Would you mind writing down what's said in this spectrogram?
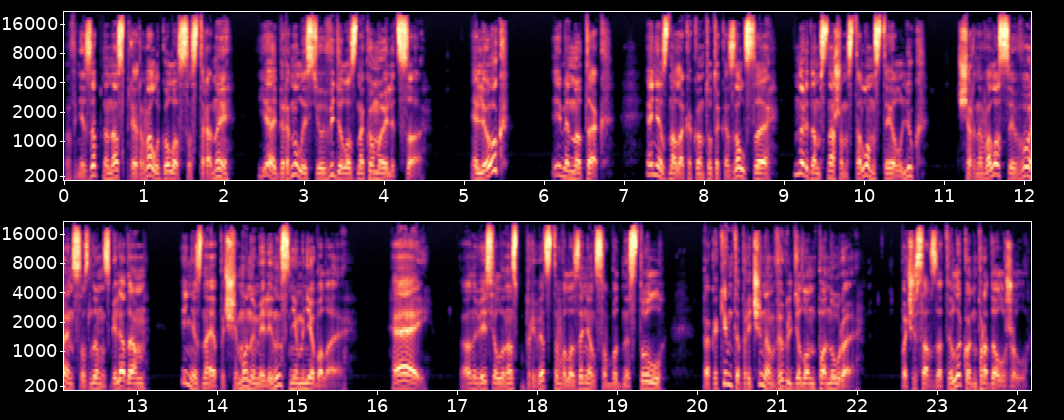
Внезапно нас прервал голос со стороны. Я обернулась и увидела знакомое лицо. «Люк?» Именно так. Я не знала, как он тут оказался, но рядом с нашим столом стоял Люк, черноволосый воин со злым взглядом, и не знаю почему, но Мелины с ним не было. «Эй!» Он весело нас поприветствовал и занял свободный стул. По каким-то причинам выглядел он понуро. Почесав затылок, он продолжил.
